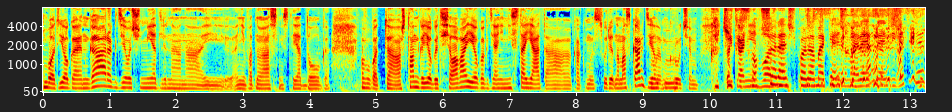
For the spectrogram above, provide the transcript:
Вот, йога Энгара, где очень медленно она, и они в одной асане стоят долго. Вот, а аштанга-йога – это силовая йога, где они не стоят, а как мы Сурья Намаскар делаем, крутим. Только они... Приветствие,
